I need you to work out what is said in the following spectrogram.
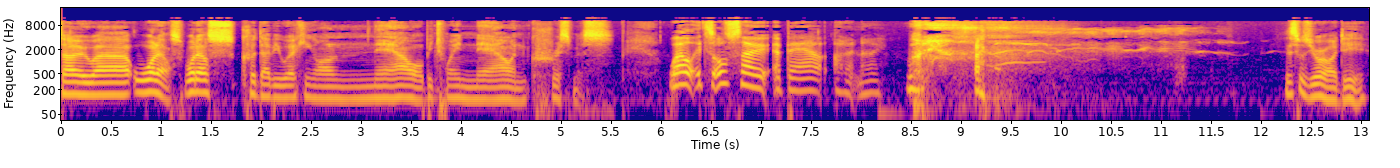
so, uh, what else? What else could they be working on now or between now and Christmas? well, it's also about, I don't know. What This was your idea.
